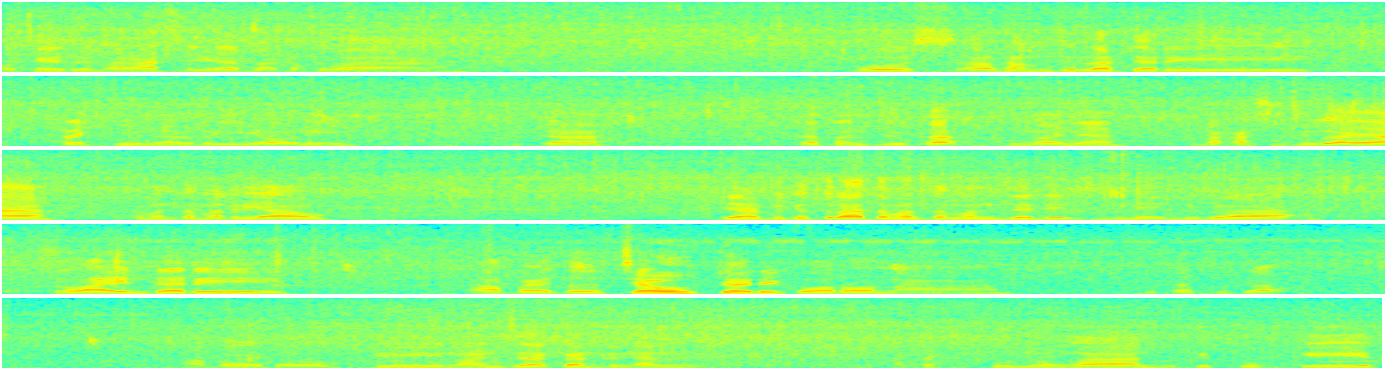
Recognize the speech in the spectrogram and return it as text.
oke terima kasih ya Pak Ketua Us, alhamdulillah dari regional Riau nih sudah datang juga bunganya. Makasih juga ya teman-teman Riau. Ya begitulah teman-teman. Jadi di sini juga selain dari apa itu? Jauh dari corona, kita juga apa itu? Dimanjakan dengan ada pegunungan, bukit-bukit,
